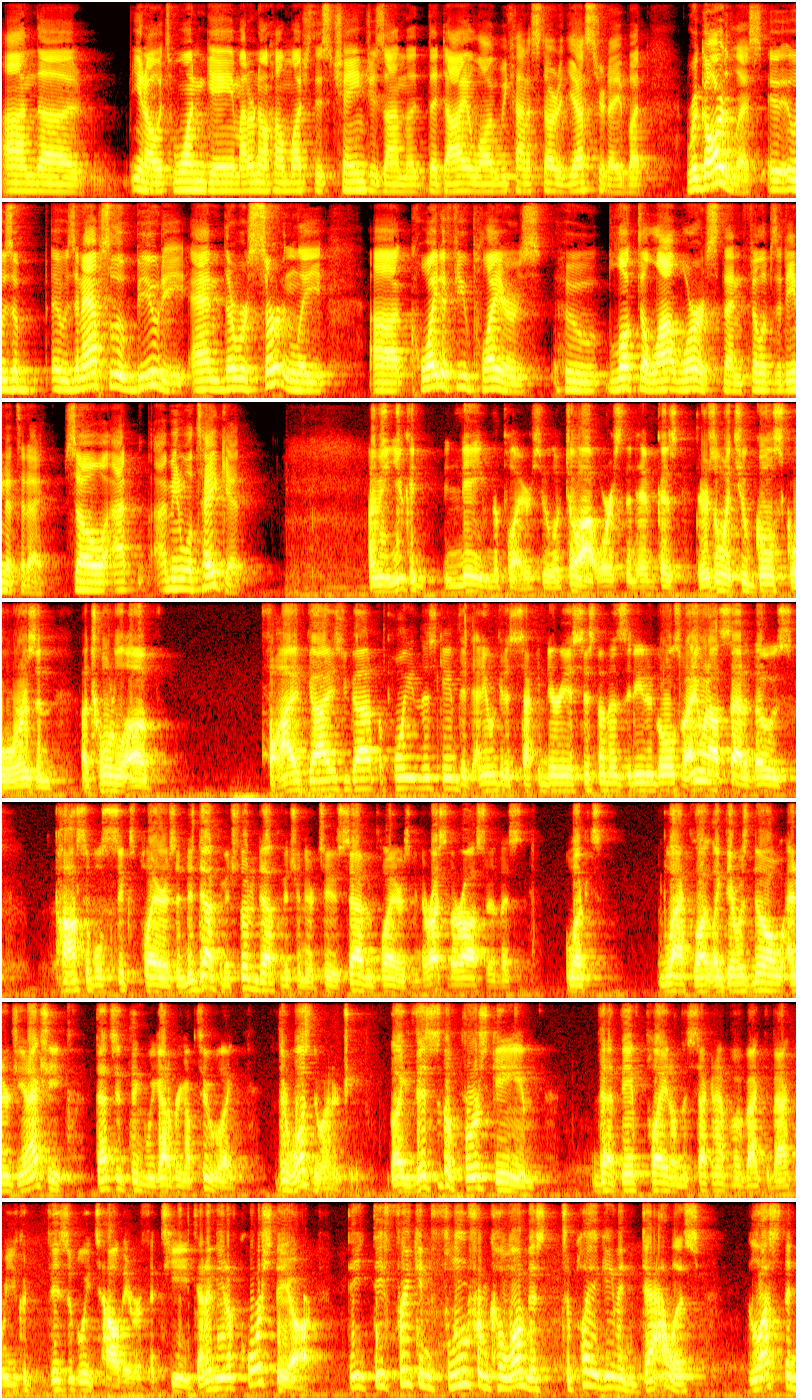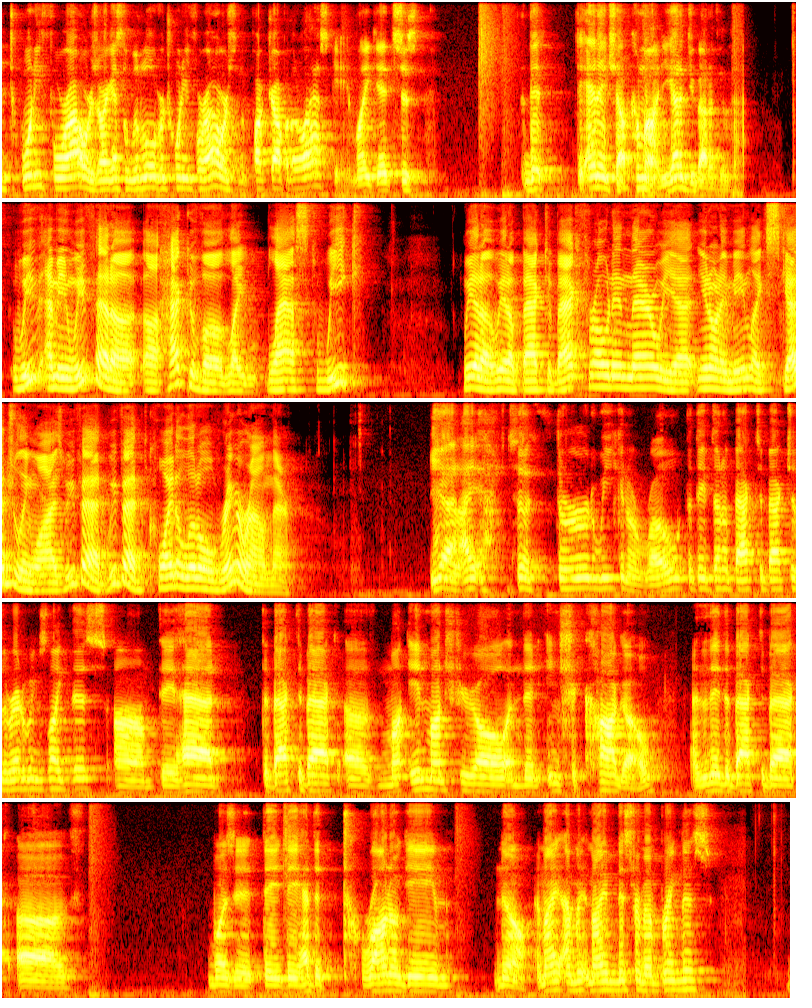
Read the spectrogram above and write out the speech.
on the. You know, it's one game. I don't know how much this changes on the the dialogue we kind of started yesterday, but regardless, it, it was a it was an absolute beauty, and there were certainly. Uh, quite a few players who looked a lot worse than Philip Zadina today. So, I, I mean, we'll take it. I mean, you could name the players who looked a lot worse than him because there's only two goal scorers and a total of five guys who got a point in this game. Did anyone get a secondary assist on that Zadina goal? So anyone outside of those possible six players, and Nedeljkovic, throw Nedeljkovic in there too, seven players. I mean, the rest of the roster this looked lackluster. Like there was no energy. And actually, that's the thing we got to bring up too. Like there was no energy. Like this is the first game that they've played on the second half of a back to back where you could visibly tell they were fatigued. And I mean, of course they are. They, they freaking flew from Columbus to play a game in Dallas less than 24 hours, or I guess a little over 24 hours from the puck drop of their last game. Like, it's just the, the NHL, come on, you got to do better than that. We've, I mean, we've had a, a heck of a like last week. We had a we had a back to back thrown in there. We had, you know what I mean, like scheduling wise, we've had we've had quite a little ring around there. Yeah, and I it's the third week in a row that they've done a back to back to the Red Wings like this. Um, they had the back to back of Mo- in Montreal and then in Chicago, and then they had the back to back of was it they they had the Toronto game. No, am I am, I- am I misremembering this?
